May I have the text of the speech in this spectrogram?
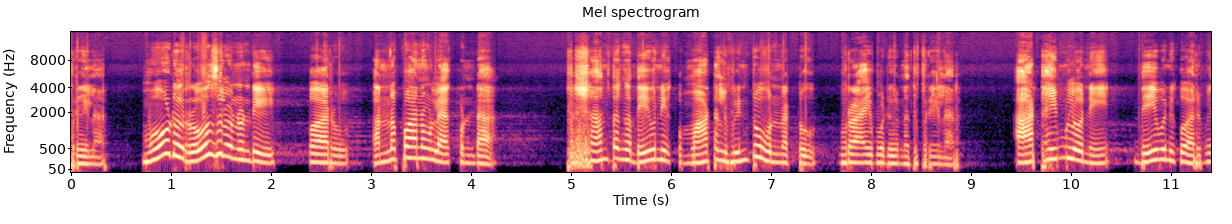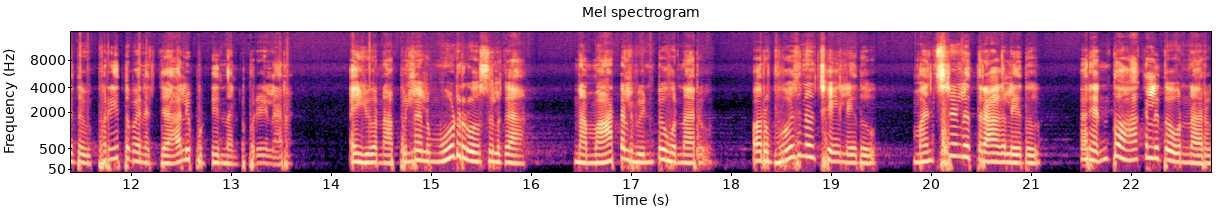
ప్రియులారా. మూడు రోజుల నుండి వారు అన్నపానం లేకుండా ప్రశాంతంగా దేవుని యొక్క మాటలు వింటూ ఉన్నట్టు వ్రాయబడి ఉన్నది ప్రియులార. ఆ టైంలోనే దేవునికి వారి మీద విపరీతమైన జాలి పుట్టిందంట ప్రియులార. అయ్యో నా పిల్లలు మూడు రోజులుగా నా మాటలు వింటూ ఉన్నారు. వారు భోజనం చేయలేదు. మంచినీళ్ళు త్రాగలేదు. వారు ఎంతో ఆకలితో ఉన్నారు.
